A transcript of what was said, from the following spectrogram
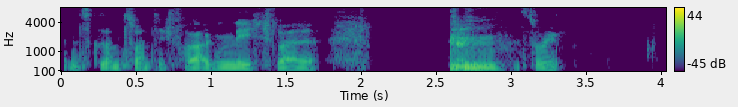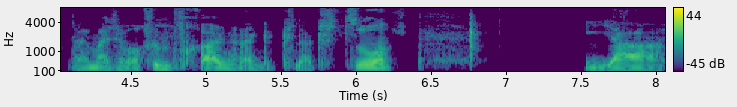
insgesamt 20 Fragen nicht, weil sorry. Weil manche haben auch fünf Fragen reingeklatscht. So. Ja,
